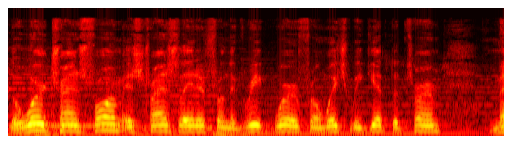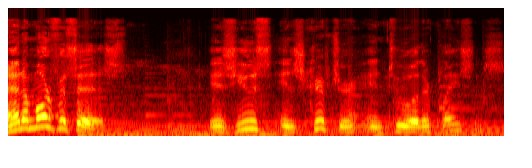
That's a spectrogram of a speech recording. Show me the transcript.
The word transform is translated from the Greek word from which we get the term metamorphosis. Is used in Scripture in two other places.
